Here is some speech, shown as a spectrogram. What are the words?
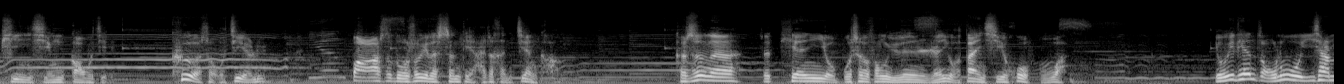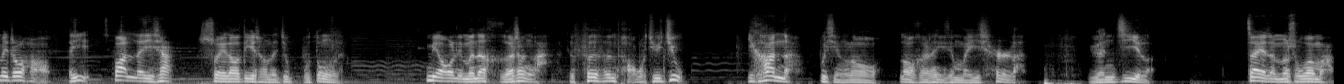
品行高洁，恪守戒律，八十多岁了，身体还是很健康。可是呢，这天有不测风云，人有旦夕祸福啊。有一天走路一下没走好，哎，绊了一下，摔到地上呢就不动了。庙里面的和尚啊，就纷纷跑过去救，一看呢。不行喽，老和尚已经没气儿了，圆寂了。再怎么说嘛，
